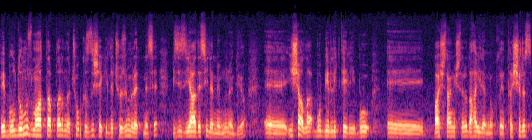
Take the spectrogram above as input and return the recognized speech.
ve bulduğumuz muhatapların da çok hızlı şekilde çözüm üretmesi bizi ziyadesiyle memnun ediyor. E, inşallah bu birlikteliği, bu e, başlangıçları daha ileri noktaya taşırız.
